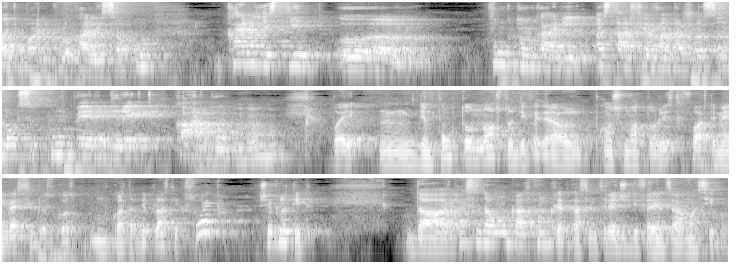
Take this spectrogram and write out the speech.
faci bani cu localii sau cum, care este uh, punctul în care asta ar fi avantajos în loc să cumperi direct cardul? Păi, m, din punctul nostru de vedere al consumatorului este foarte mega simplu. Scos bucata de plastic, swipe și e plătit. Dar hai să dau un caz concret ca să înțelegi diferența masivă.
